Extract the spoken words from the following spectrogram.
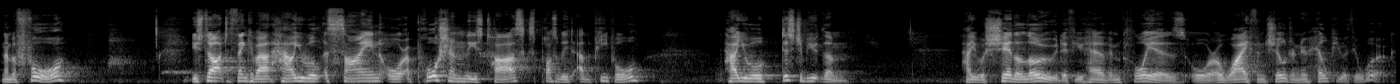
Number four, you start to think about how you will assign or apportion these tasks, possibly to other people, how you will distribute them, how you will share the load if you have employers or a wife and children who help you with your work.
